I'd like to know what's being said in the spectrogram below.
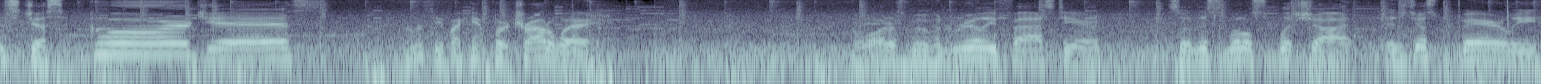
it's just gorgeous. I'm gonna see if I can't put a trout away. The water's moving really fast here. So this little split shot is just barely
